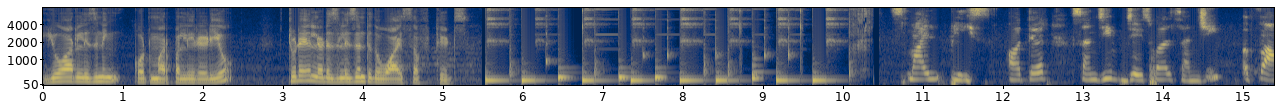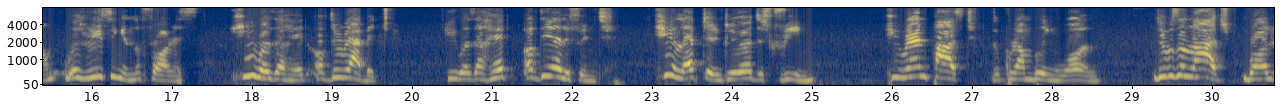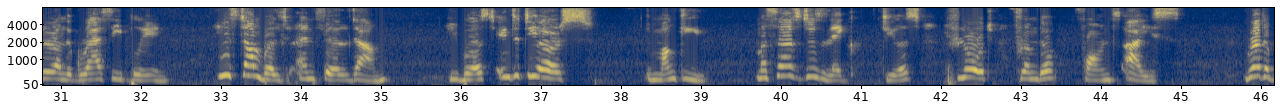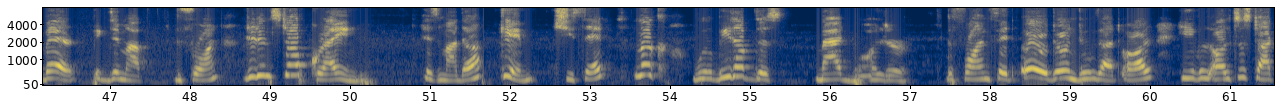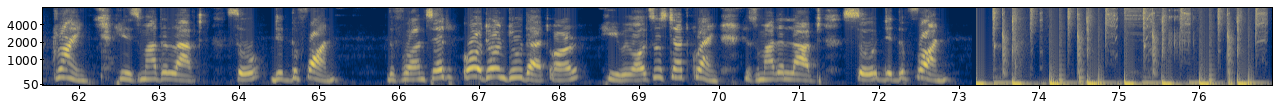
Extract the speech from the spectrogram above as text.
You are listening Kotamarpally Radio. Today let us listen to the voice of kids. Smile Please. Author Sanjeev Jaiswal Sanji. A fawn was racing in the forest. He was ahead of the rabbit. He was ahead of the elephant. He leapt and cleared the stream. He ran past the crumbling wall. There was a large boulder on the grassy plain. He stumbled and fell down. He burst into tears. The monkey massaged his leg. Tears flowed from the fawn's eyes. Brother Bear picked him up. The fawn didn't stop crying. His mother came. She said, Look, we'll beat up this bad boulder. The fawn said, Oh, don't do that, or he will also start crying. His mother laughed. So did the fawn. The fawn said, Oh, don't do that, or he will also start crying. His mother laughed. So did the fawn.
